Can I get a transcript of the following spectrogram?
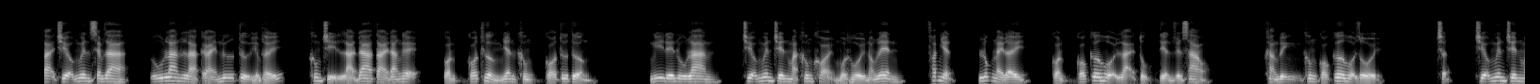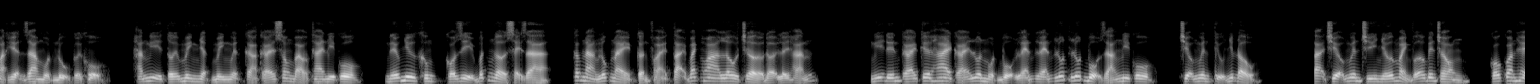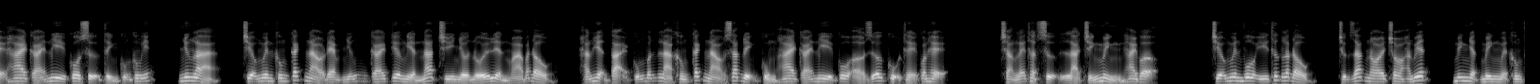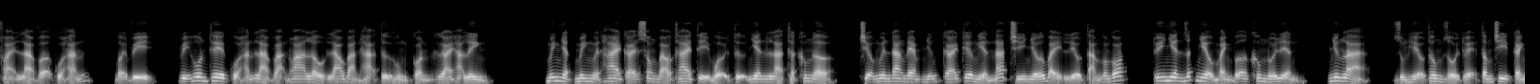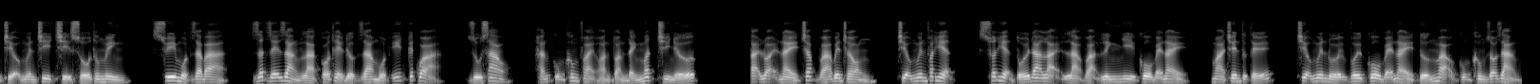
Tại triệu nguyên xem ra, u lan là cái nữ tử hiếm thấy, không chỉ là đa tài đa nghệ, còn có thường nhân không có tư tưởng. Nghĩ đến u lan triệu nguyên trên mặt không khỏi một hồi nóng lên phát nhiệt lúc này đây còn có cơ hội lại tục tiền duyên sao? Khẳng định không có cơ hội rồi. Chật, triệu nguyên trên mặt hiện ra một nụ cười khổ hắn nghĩ tới minh nhật minh nguyệt cả cái song bảo thai nico nếu như không có gì bất ngờ xảy ra các nàng lúc này cần phải tại bách hoa lâu chờ đợi lấy hắn. Nghĩ đến cái kia hai cái luôn một bộ lén lén lút lút bộ dáng nico triệu nguyên tựu nhức đầu. Tại triệu nguyên trí nhớ mảnh vỡ bên trong có quan hệ hai cái nico sự tình cũng không ít nhưng là triệu nguyên không cách nào đem những cái kia nghiền nát trí nhớ nối liền mà bắt đầu hắn hiện tại cũng vẫn là không cách nào xác định cùng hai cái ni cô ở giữa cụ thể quan hệ. Chẳng lẽ thật sự là chính mình hai vợ? Triệu nguyên vô ý thức lắc đầu, trực giác nói cho hắn biết, minh nhật minh nguyệt không phải là vợ của hắn, bởi vì vị hôn thê của hắn là vạn hoa lầu lao bản hạ tử hùng con gái hạ linh. Minh nhật minh nguyệt hai cái song bảo thai tỷ muội tự nhiên là thật không ngờ, triệu nguyên đang đem những cái kia nghiền nát trí nhớ bảy liều tám con gót tuy nhiên rất nhiều mảnh vỡ không nối liền, nhưng là, dùng hiệu thông rồi tuệ tâm chi cảnh triệu nguyên chi chỉ số thông minh, suy một ra ba, rất dễ dàng là có thể được ra một ít kết quả dù sao, hắn cũng không phải hoàn toàn đánh mất trí nhớ. Tại loại này chắp vá bên trong, triệu nguyên phát hiện, xuất hiện tối đa lại là vạn linh nhi cô bé này, mà trên thực tế, triệu nguyên đối với cô bé này tướng mạo cũng không rõ ràng.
